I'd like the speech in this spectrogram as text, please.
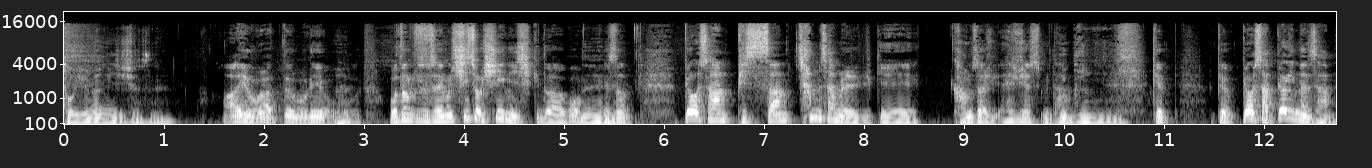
더 유명해지셨네. 아유, 뭐야, 또 우리 오동준 선생님은 시조 시인이시기도 하고 네. 그래서 뼈삼, 빗삼, 참삼을 이렇게 강조해 주셨습니다. 무슨, 이렇게 그 뼈삼, 뼈 있는 삶,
